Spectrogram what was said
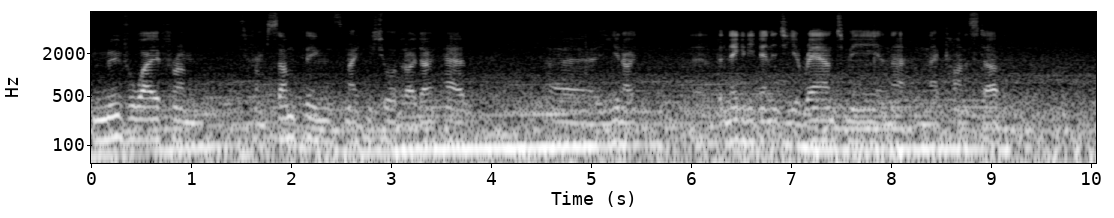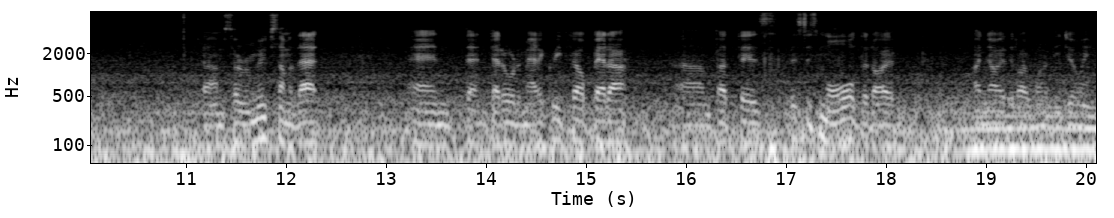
move away from from some things, making sure that I don't have, uh, you know, uh, the negative energy around me and that and that kind of stuff. Um, so remove some of that, and that that automatically felt better. Um, but there's there's just more that I I know that I want to be doing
